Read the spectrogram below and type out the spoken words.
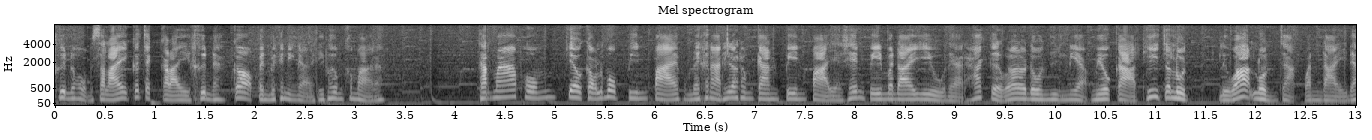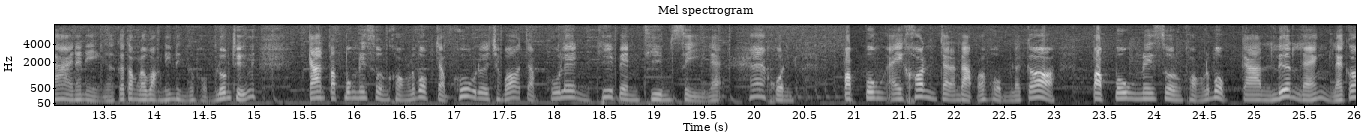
ขึ้นนะผมสไลด์ก็จะไกลขึ้นนะก็เป็นเมคานิกไหนที่เพิ่มเข้ามานะถัดมาผมเกี่ยวกับระบบปีนป่าย ผมในขณะที่เราทำการปีนป่าย อย่างเช่น ปีนบันไดอยู่เนี่ยถ้าเกิดว่าเราโดนยิงเนี่ยมีโอกาสที่จะหลุดหรือว่าหล่นจากบันไดได้นั่นเองก็ต้องระวังนิดหนึ่งครับผมรวมถึง การปรับปรุงในส่วนของระบบจับคู่โดยเฉพาะจับคู่เล่นที่เป็นทีม 4 และ 5 คน ปรับปรุงไอคอนจัดอันดับครับผม แล้วก็ปรับปรุงในส่วนของระบบการเลื่อนแรงแล้วก็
